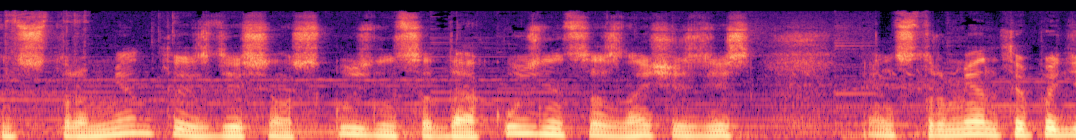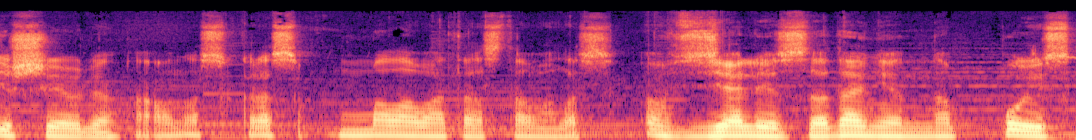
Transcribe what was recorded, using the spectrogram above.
инструменты. Здесь у нас кузница. Да, кузница, значит здесь инструменты подешевле. А у нас как раз маловато оставалось. Взяли задание на поиск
